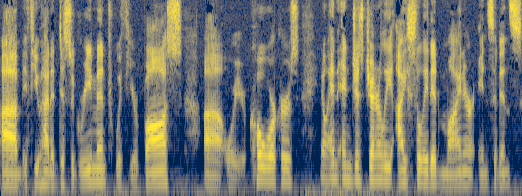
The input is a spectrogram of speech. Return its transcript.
um, if you had a disagreement with your boss uh, or your coworkers, you know, and, and just generally isolated minor incidents,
